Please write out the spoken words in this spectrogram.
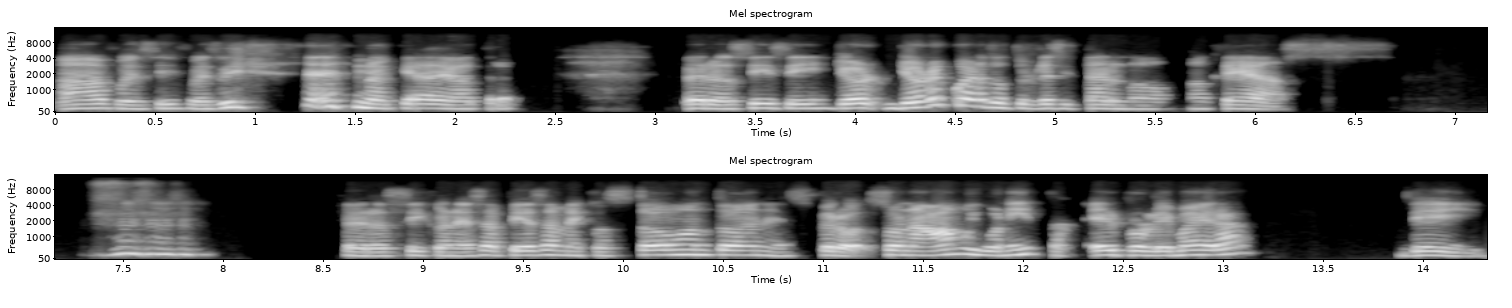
Ah, pues sí, pues sí, no queda de otra. Pero sí, sí, yo, yo recuerdo tu recital, no, no creas, pero sí, con esa pieza me costó montones, pero sonaba muy bonita. El problema era de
